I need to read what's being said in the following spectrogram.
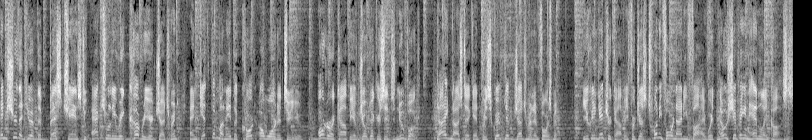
Ensure that you have the best chance to actually recover your judgment and get the money the court awarded to you. Order a copy of Joe Dickerson's new book, Diagnostic and Prescriptive Judgment Enforcement. You can get your copy for just $24.95 with no shipping and handling costs.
